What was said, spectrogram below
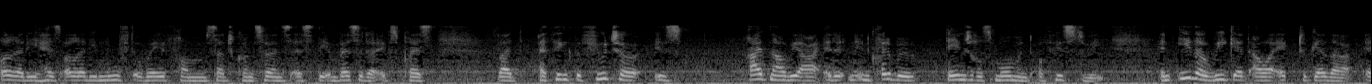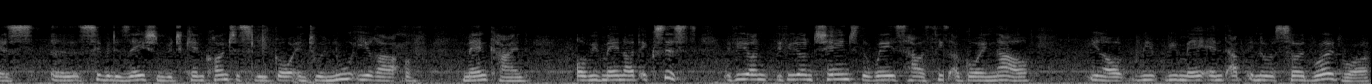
already has already moved away from such concerns as the ambassador expressed but I think the future is right now we are at an incredible dangerous moment of history and either we get our act together as a civilization which can consciously go into a new era of mankind or we may not exist. If we don't, if we don't change the ways how things are going now, you know, we, we may end up in a third world war.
